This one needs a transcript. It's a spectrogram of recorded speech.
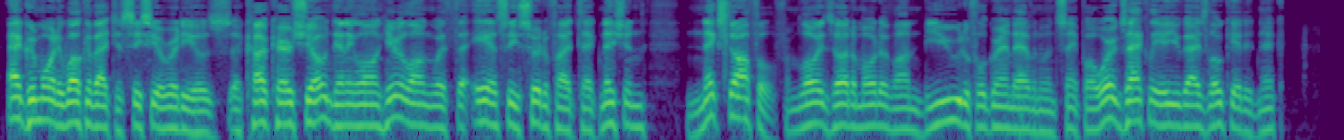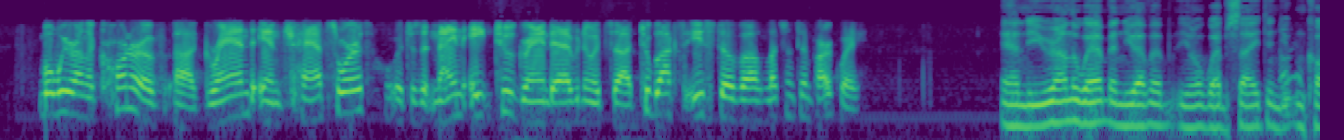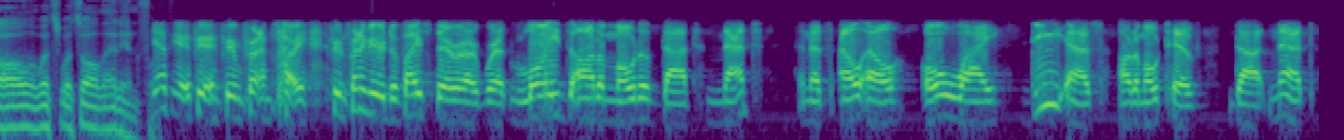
Uh, good morning. Welcome back to CCO Radio's uh, Car Care Show. Denny Long here, along with uh, ASE certified technician Nick Stoffel from Lloyd's Automotive on beautiful Grand Avenue in St. Paul. Where exactly are you guys located, Nick? Well, we are on the corner of uh, Grand and Chatsworth, which is at 982 Grand Avenue. It's uh, two blocks east of uh, Lexington Parkway and you're on the web and you have a you know website and you oh, can call. What's what's all that in for? Yeah, if you're, if you're, if you're in front, I'm sorry, if you're in front of your device, there uh, we're at LloydsAutomotive.net, and that's L L O Y D S Automotive.net.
